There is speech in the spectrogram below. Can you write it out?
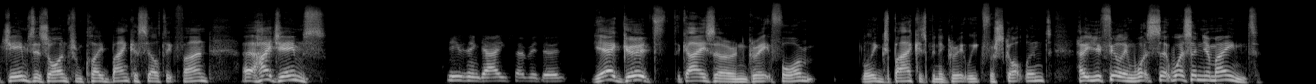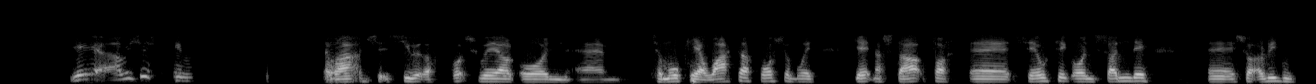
James is on from Clydebank, a Celtic fan. Uh, hi, James. Good evening, guys. How we doing? Yeah, good. The guys are in great form. The league's back. It's been a great week for Scotland. How are you feeling? What's what's in your mind? Yeah, I was just um, see what the thoughts were on um, Tomoki Iwata possibly getting a start for uh, Celtic on Sunday. Uh, sort of reading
